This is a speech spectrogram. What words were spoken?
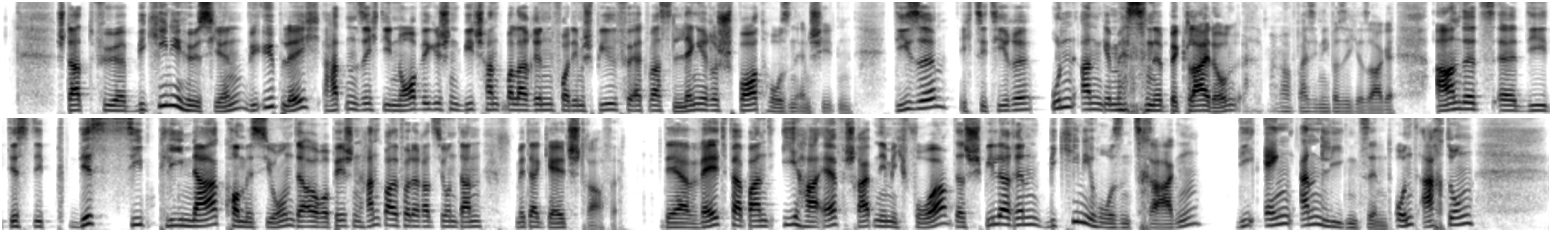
Statt für Bikinihöschen, wie üblich, hatten sich die norwegischen Beachhandballerinnen vor dem Spiel für etwas längere Sporthosen entschieden. Diese, ich zitiere, unangemessene Bekleidung, manchmal weiß ich nicht, was ich hier sage, ahndet äh, die Diszi Disziplinarkommission der Europäischen Handballföderation dann mit der Geldstrafe. Der Weltverband IHF schreibt nämlich vor, dass Spielerinnen Bikinihosen tragen, die eng anliegend sind und Achtung,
